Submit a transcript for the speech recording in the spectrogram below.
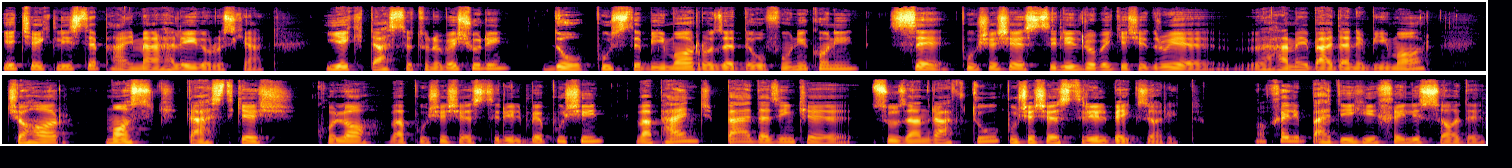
یه چک لیست پنج مرحله درست کرد. یک دستتون رو بشورین. دو پوست بیمار رو ضد عفونی کنین. سه پوشش استیلیل رو بکشید روی همه بدن بیمار. چهار ماسک دستکش کلاه و پوشش استریل بپوشین. و پنج بعد از اینکه سوزن رفت تو پوشش استریل بگذارید. خیلی بدیهی خیلی ساده.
